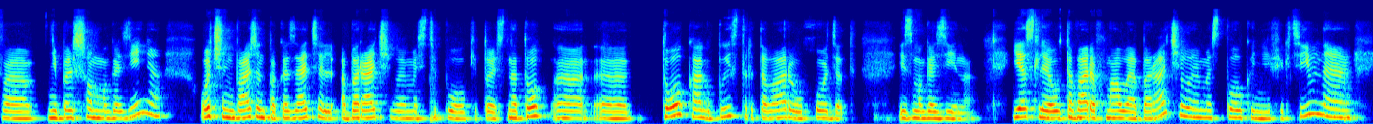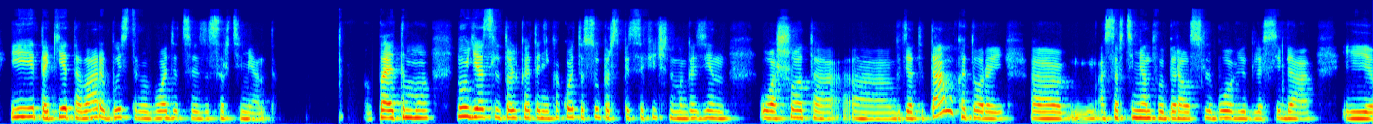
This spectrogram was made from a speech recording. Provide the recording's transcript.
в небольшом магазине очень важен показатель оборачиваемости полки, то есть на то, то, как быстро товары уходят из магазина. Если у товаров малая оборачиваемость, полка неэффективная, и такие товары быстро выводятся из ассортимента. Поэтому, ну, если только это не какой-то суперспецифичный магазин у Ашота э, где-то там, который э, ассортимент выбирал с любовью для себя, и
